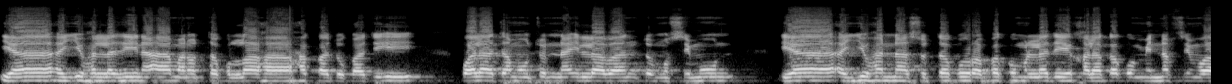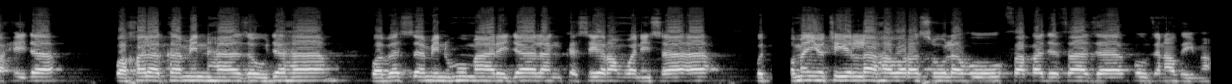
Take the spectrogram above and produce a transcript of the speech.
يا أيها الذين آمنوا اتقوا الله حق تقاته ولا تموتن إلا وأنتم مسلمون. يا أيها الناس اتقوا ربكم الذي خلقكم من نفس واحدة وخلق منها زوجها وبث منهما رجالا كثيرا ونساء. ومن يطع الله ورسوله فقد فاز فوزا عظيما.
